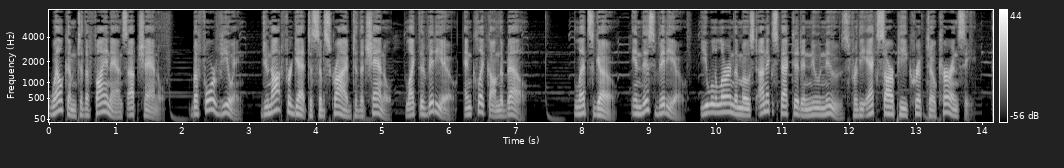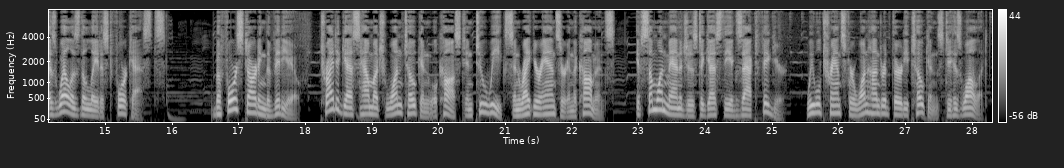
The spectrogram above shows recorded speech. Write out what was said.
Welcome to the Finance Up channel. Before viewing, do not forget to subscribe to the channel, like the video, and click on the bell. Let's go. In this video, you will learn the most unexpected and new news for the XRP cryptocurrency, as well as the latest forecasts. Before starting the video, try to guess how much one token will cost in two weeks and write your answer in the comments. If someone manages to guess the exact figure, we will transfer 130 tokens to his wallet.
